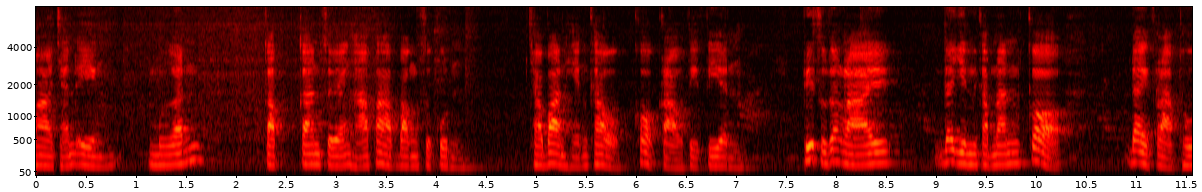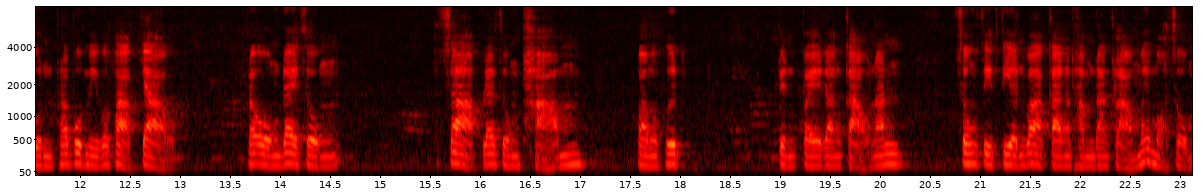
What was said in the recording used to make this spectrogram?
มาฉันเองเหมือนกับการแสวงหาผ้าบางสกุล ชาวบ้านเห็นเข้าก็กล่าวตีเตียนพิสุทั้งหลายได้ยินคำนั้นก็ได้กราบทูลพระผู้มีพระภาคเจ้า พระองค์ได้ทรงทราบและทรงถามความประพฤติ เป็นไปดังกล่าวนั้น ทรงติเตียนว่าการกระทำดังกล่าวไม่เหมาะสม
